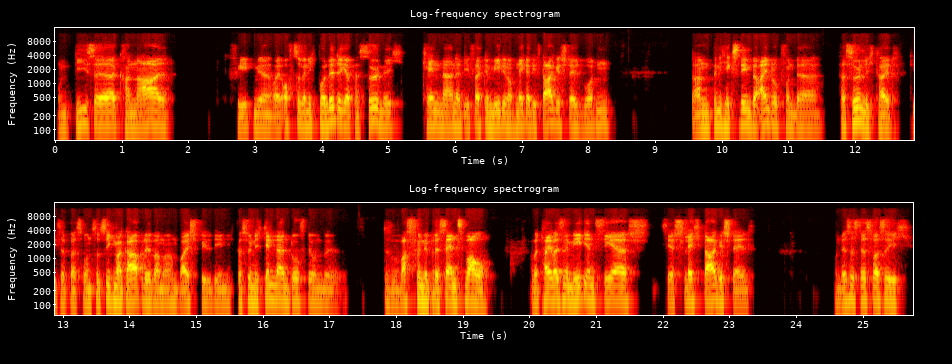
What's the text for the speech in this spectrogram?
Und dieser Kanal fehlt mir, weil oft so, wenn ich Politiker persönlich kennenlerne, die vielleicht in den Medien auch negativ dargestellt wurden, dann bin ich extrem beeindruckt von der Persönlichkeit dieser Person. So Sigmar Gabriel war mal ein Beispiel, den ich persönlich kennenlernen durfte und äh, das, was für eine Präsenz, wow. Aber teilweise in den Medien sehr, sehr schlecht dargestellt. Und das ist das, was ich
